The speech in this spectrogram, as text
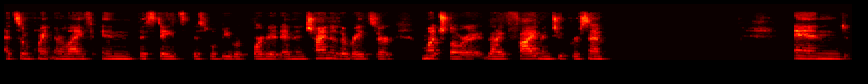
at some point in their life in the states this will be reported and in china the rates are much lower like 5 and 2% and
